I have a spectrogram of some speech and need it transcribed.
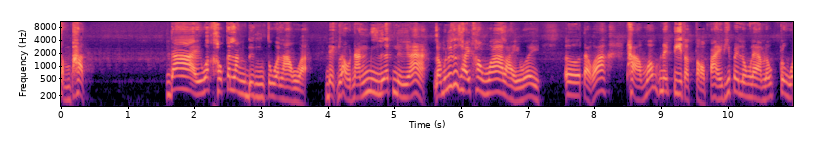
สัมผัส ได้ว่าเขากำลังดึงตัวเราอะเด็กเหล่านั้นมีเลือดเนื้อ เราไม่รู้จะใช้คำว่าอะไรเว้ยเออแต่ว่าถามว่าในปีต่อๆไปที่ไปโรงแรมแล้วกลัว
